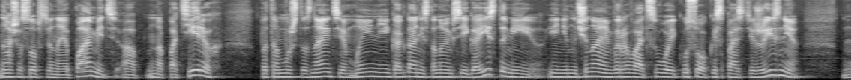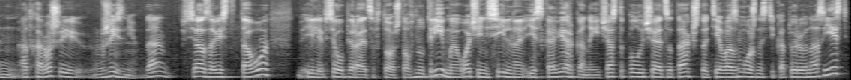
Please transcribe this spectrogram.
наша собственная память о, на потерях, потому что, знаете, мы никогда не становимся эгоистами и не начинаем вырывать свой кусок из пасти жизни от хорошей жизни, да, все зависит от того, или все упирается в то, что внутри мы очень сильно исковерканы, и часто получается так, что те возможности, которые у нас есть,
